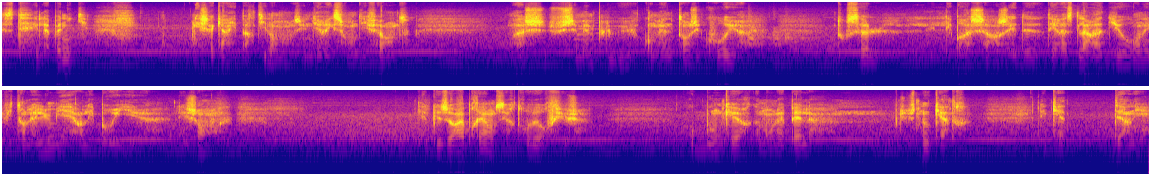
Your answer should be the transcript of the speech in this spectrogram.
c'était la panique. Et chacun est parti dans une direction différente. Je, je sais même plus combien de temps j'ai couru, tout seul, les bras chargés de, des restes de la radio, en évitant la lumière, les bruits, les gens. Quelques heures après, on s'est retrouvés au refuge. Au bunker, comme on l'appelle. Juste nous quatre. Les quatre derniers.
